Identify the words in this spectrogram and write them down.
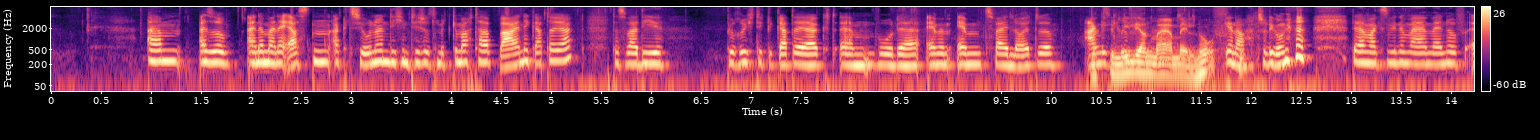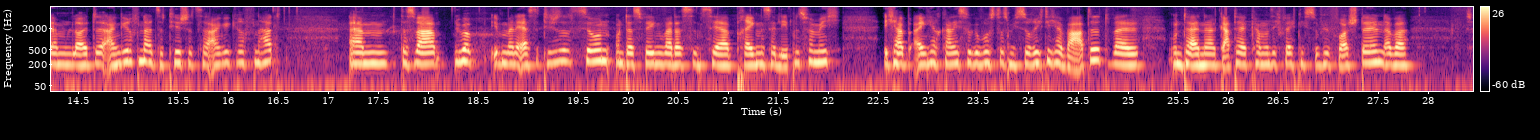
Ähm, also eine meiner ersten Aktionen, die ich im Tierschutz mitgemacht habe, war eine Gatterjagd. Das war die berüchtigte Gatterjagd, ähm, wo der MMM zwei Leute Maximilian Meyer-Mellenhof. Genau, Entschuldigung. Der Maximilian Meyer-Mellenhof ähm, Leute angegriffen hat, also Tierschützer angegriffen hat. Ähm, das war überhaupt eben meine erste Tierschutzaktion und deswegen war das ein sehr prägendes Erlebnis für mich. Ich habe eigentlich auch gar nicht so gewusst, was mich so richtig erwartet, weil unter einer Gatter kann man sich vielleicht nicht so viel vorstellen, aber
